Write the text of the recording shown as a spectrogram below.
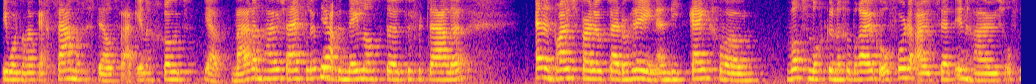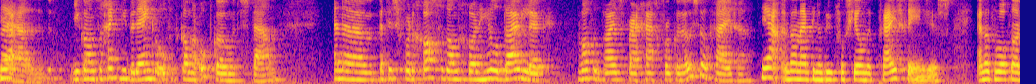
die wordt dan ook echt samengesteld, vaak in een groot ja, warenhuis eigenlijk, om het in het Nederlands te, te vertalen. En het bruidspaar loopt daar doorheen en die kijkt gewoon wat ze nog kunnen gebruiken of voor de uitzet in huis. Of nou Ja. ja, je kan het zo gek niet bedenken of het kan erop komen te staan. En ehm, het is voor de gasten dan gewoon heel duidelijk wat het bruidspaar graag voor cadeaus wil krijgen. Ja, en dan heb je natuurlijk verschillende prijsranges. En dat wordt dan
